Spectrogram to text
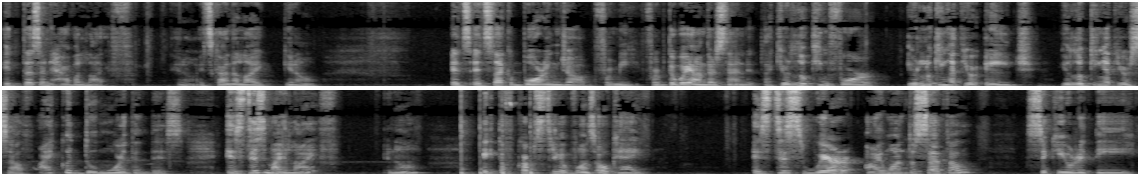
It doesn't have a life. You know, it's kind of like, you know, it's it's like a boring job for me, for the way I understand it. Like you're looking for, you're looking at your age, you're looking at yourself. I could do more than this. Is this my life? You know, Eight of Cups, Three of Wands. Okay. Is this where I want to settle? Security.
